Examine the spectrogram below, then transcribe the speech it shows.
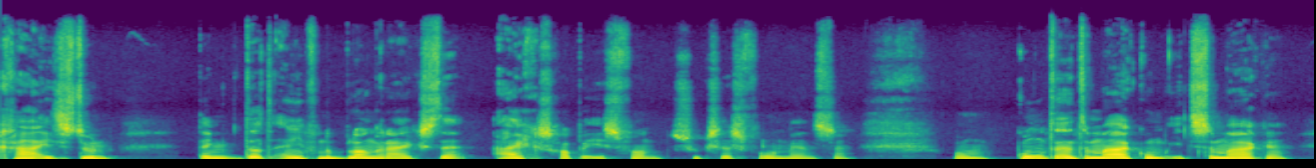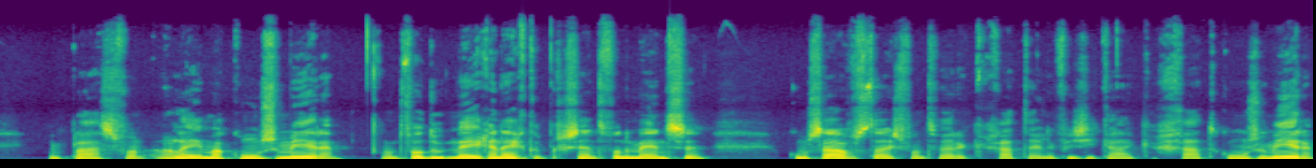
Ga iets doen. Ik denk dat een van de belangrijkste eigenschappen is van succesvolle mensen. Om content te maken, om iets te maken, in plaats van alleen maar consumeren. Want wat doet 99% van de mensen? Komt s'avonds thuis van het werk, gaat televisie kijken, gaat consumeren.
